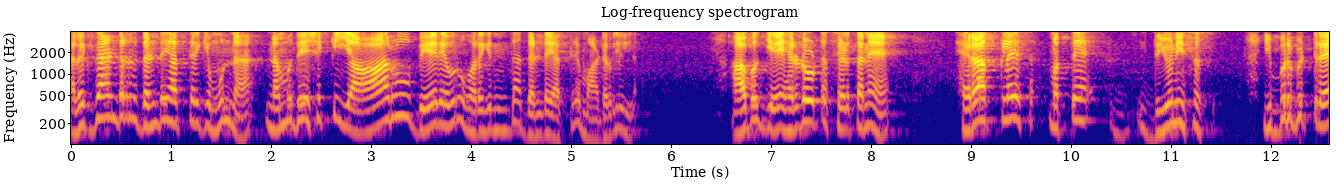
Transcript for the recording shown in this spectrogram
ಅಲೆಕ್ಸಾಂಡರ್ನ ದಂಡಯಾತ್ರೆಗೆ ಮುನ್ನ ನಮ್ಮ ದೇಶಕ್ಕೆ ಯಾರೂ ಬೇರೆಯವರು ಹೊರಗಿನಿಂದ ದಂಡಯಾತ್ರೆ ಮಾಡಿರಲಿಲ್ಲ. ಆ ಬಗ್ಗೆ ಹೆರಡೋಟಸ್ ಹೇಳ್ತಾನೆ, ಹೆರಾಕ್ಲೇಸ್ ಮತ್ತು ಡಿಯೋನಿಸಸ್ ಇಬ್ಬರು ಬಿಟ್ಟರೆ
